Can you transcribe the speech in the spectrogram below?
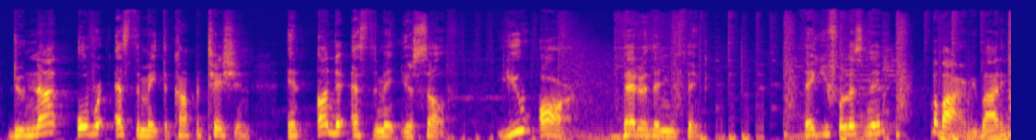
Do not overestimate the competition and underestimate yourself. You are better than you think. Thank you for listening. Bye bye, everybody.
